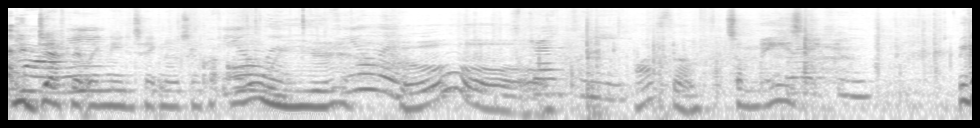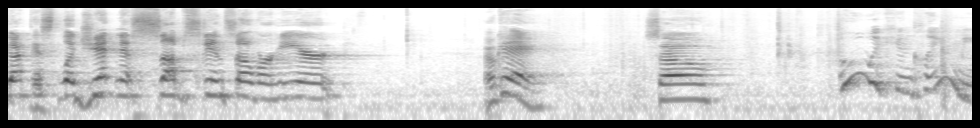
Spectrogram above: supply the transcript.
it, you Mommy. definitely need to take notes in class. Feel Oh it. yeah, Feel it. Cool. Stretchy. Awesome. it's amazing. We got this legitness substance over here. Okay, so Ooh, we can clean me.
